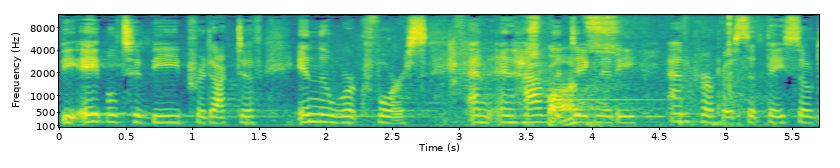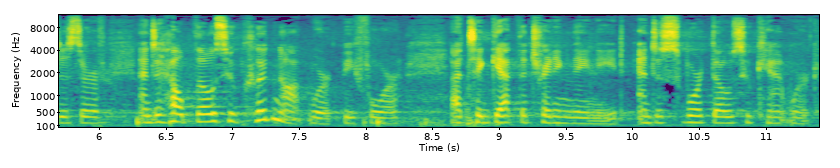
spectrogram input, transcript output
be able to be productive in the workforce and, and have Response? the dignity and purpose that they so deserve, and to help those who could not work before uh, to get the training they need, and to support those who can't work.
